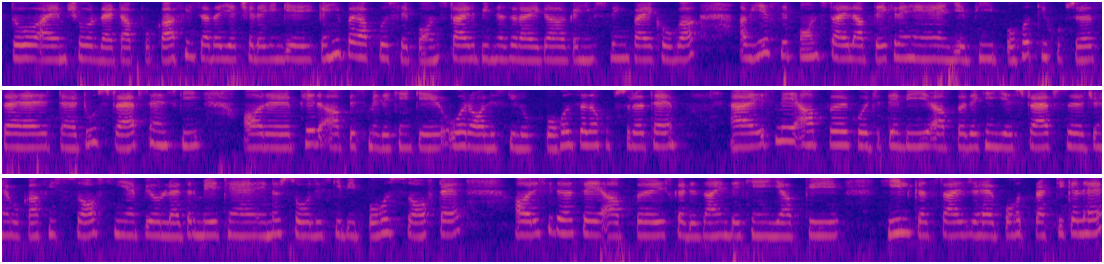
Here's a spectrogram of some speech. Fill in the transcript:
तो आई एम श्योर दैट आपको काफ़ी ज़्यादा ये अच्छे लगेंगे। कहीं पर आपको स्लिप ऑन स्टाइल भी नज़र आएगा, कहीं स्लिंग बैक होगा। अब ये स्लिप ऑन स्टाइल आप देख रहे हैं, ये भी बहुत ही खूबसूरत सा है, टू स्ट्रैप्स हैं इसकी और फिर आप इसमें देखें कि ओवरऑल इसकी लुक बहुत ज़्यादा खूबसूरत है। इसमें आप को जितने भी आप देखें, ये स्ट्रैप्स जो हैं वो काफ़ी सॉफ्ट सी हैं प्योर लेदर मेट हैं इनर सोल इसकी भी बहुत सॉफ्ट है। और इसी तरह से आप इसका डिज़ाइन देखें, ये आपकी हील का स्टाइल जो है बहुत प्रैक्टिकल है।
